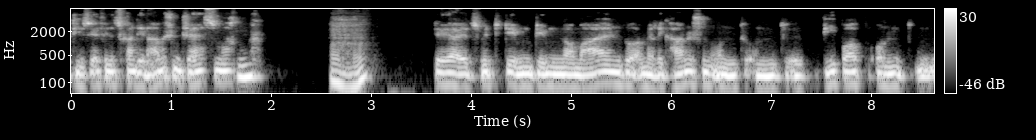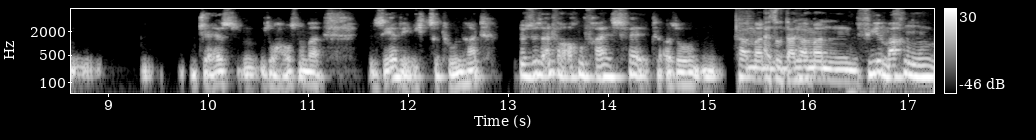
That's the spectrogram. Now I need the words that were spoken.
die sehr viel skandinavischen Jazz machen. Mhm. Der jetzt mit dem, dem normalen, so amerikanischen und, und äh, Bebop und äh, Jazz, so Hausnummer, sehr wenig zu tun hat. Das ist einfach auch ein freies Feld. Also kann man, also kann man viel machen,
